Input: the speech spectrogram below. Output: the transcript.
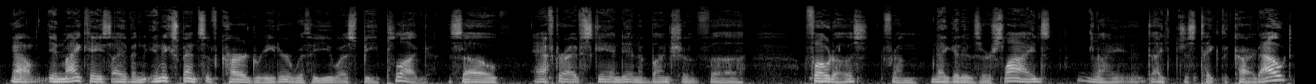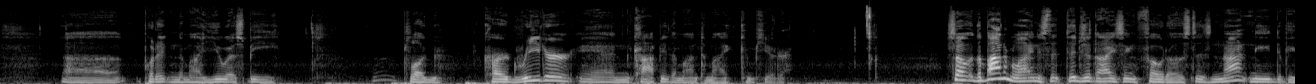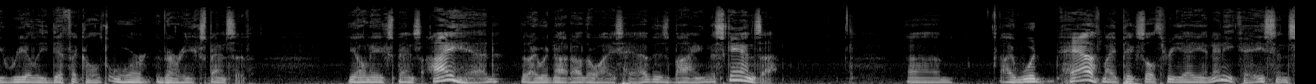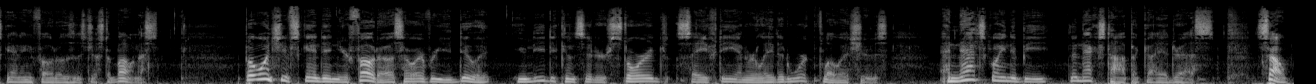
Now, in my case, I have an inexpensive card reader with a USB plug. So after I've scanned in a bunch of uh, photos from negatives or slides, I, I just take the card out, uh, put it into my USB plug card reader, and copy them onto my computer. So the bottom line is that digitizing photos does not need to be really difficult or very expensive. The only expense I had that I would not otherwise have is buying the Scanza. Um, I would have my Pixel 3a in any case, and scanning photos is just a bonus. But once you've scanned in your photos, however you do it, you need to consider storage, safety, and related workflow issues. And that's going to be the next topic I address. So,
